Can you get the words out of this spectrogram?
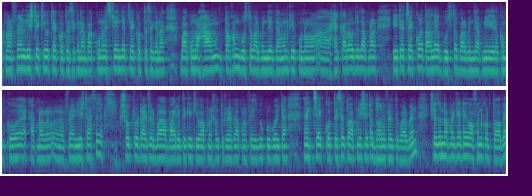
আপনার ফ্রেন্ড লিস্টে কেউ চেক করতেছে কিনা, বা কোনো স্ট্রেঞ্জার চেক করতেছে কিনা, বা কোনো হার্ম তখন বুঝতে পারবেন যে তেমন কি কোনো হ্যাকাররাও যদি আপনার এটা চেক করে, তাহলে বুঝতে পারবেন যে আপনি এরকম কেউ আপনার ফ্রেন্ড লিস্ট আছে। শত্রু টাইপের বা বাইরে থেকে কেউ আপনার শত্রু টাইপের আপনার ফেসবুক প্রোফাইলটা চেক করতেছে, তো আপনি সেটা ধরে ফেলতে পারবেন। সেজন্য আপনাকে এটাকে ওপেন করতে হবে।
